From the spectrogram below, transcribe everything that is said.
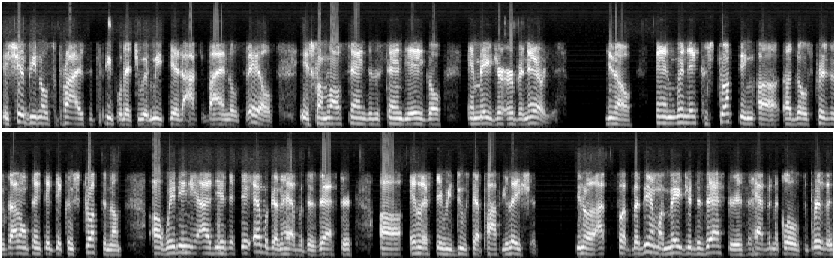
It should be no surprise that the people that you would meet there occupying those cells is from Los Angeles, San Diego, and major urban areas. You know, and when they're constructing uh, uh, those prisons, I don't think that they're constructing them uh, with any idea that they're ever going to have a disaster uh, unless they reduce their population. You know, I, for, for them, a major disaster is having to close the prison.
